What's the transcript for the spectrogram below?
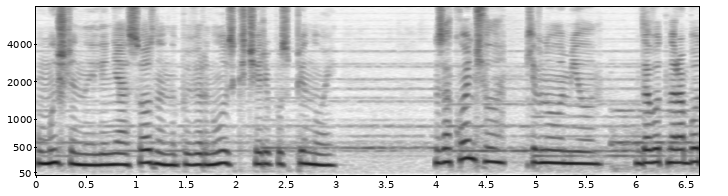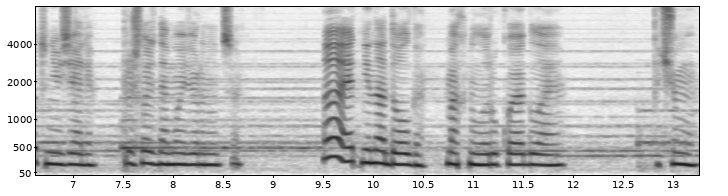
умышленно или неосознанно повернулась к черепу спиной. «Закончила», — кивнула Мила. «Да вот на работу не взяли. Пришлось домой вернуться». «А, это ненадолго», — махнула рукой Аглая. «Почему?»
